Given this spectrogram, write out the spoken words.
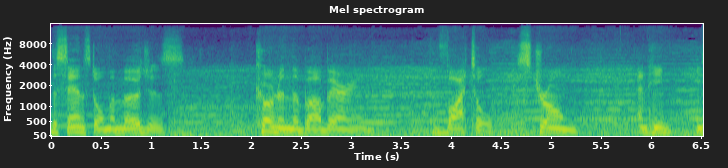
the sandstorm emerges Conan the Barbarian, vital, strong, and he he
